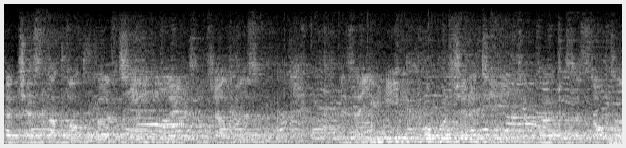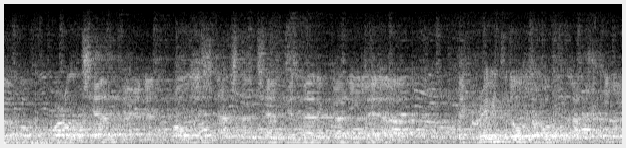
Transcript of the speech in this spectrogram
The Chestnut Lot 13, ladies and gentlemen, is a unique opportunity to purchase a daughter of world champion and Polish national champion Marika Lilea, the great daughter of Lachkiv,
